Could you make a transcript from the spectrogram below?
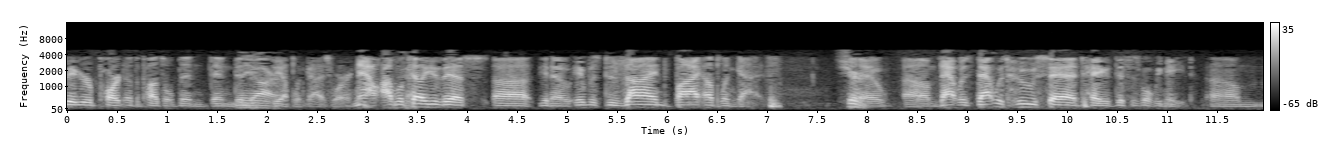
bigger part of the puzzle than than, than the, the upland guys were. Now, I will Okay. tell you this: uh, you know, it was designed by upland guys. Sure. You know, um, that was that was who said, "Hey, this is what we need," um,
